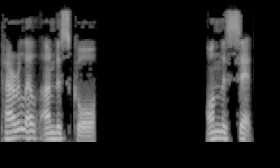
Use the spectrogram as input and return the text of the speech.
parallel underscore on the set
